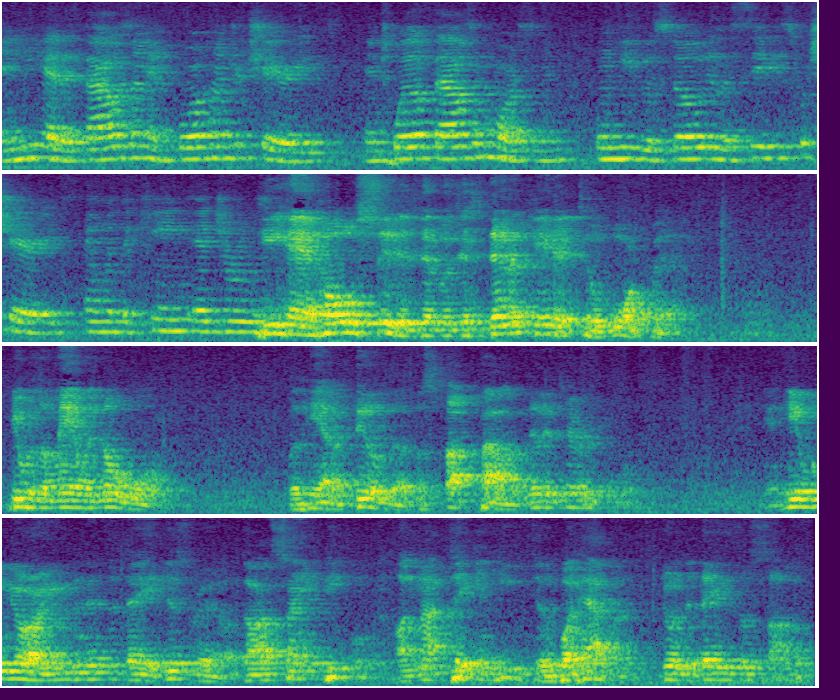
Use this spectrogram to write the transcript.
and he had a thousand and four hundred chariots, and twelve thousand horsemen, whom he bestowed in the cities for chariots, and with the king at Jerusalem. He had whole cities that were just dedicated to warfare. He was a man with no war. But he had a buildup, a stockpile of military. And here we are, even in today, Israel, God's same people, are not taking heed to what happened during the days of Solomon.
